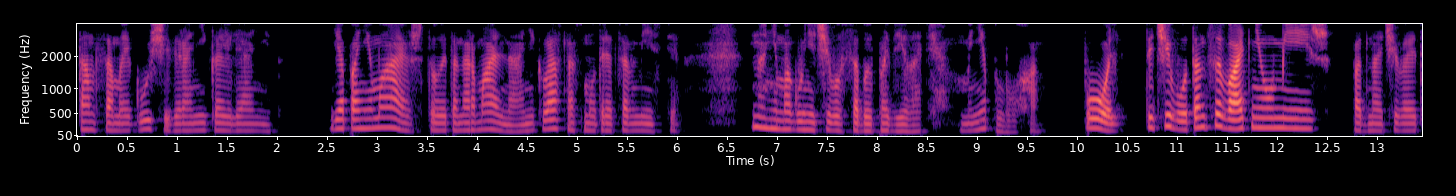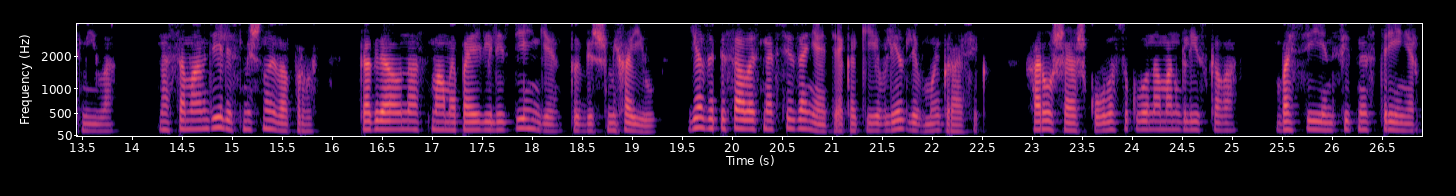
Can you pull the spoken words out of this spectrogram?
Там в самой гуще Вероника и Леонид. Я понимаю, что это нормально, они классно смотрятся вместе. Но не могу ничего с собой поделать. Мне плохо. «Поль, ты чего, танцевать не умеешь?» – подначивает Мила. На самом деле смешной вопрос. Когда у нас с мамой появились деньги, то бишь Михаил, я записалась на все занятия, какие влезли в мой график. Хорошая школа с уклоном английского, бассейн, фитнес-тренер,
